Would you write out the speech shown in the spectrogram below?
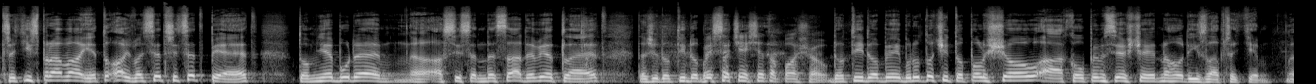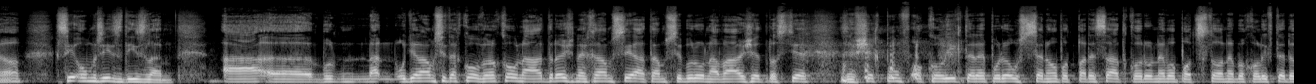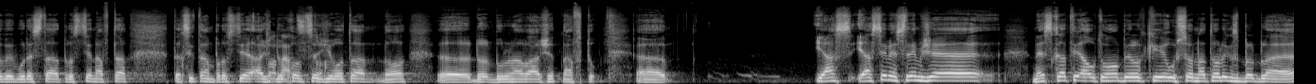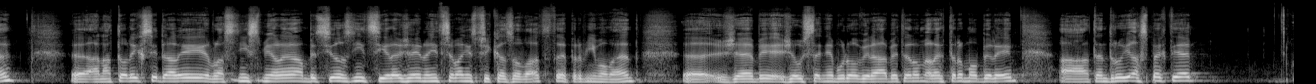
Třetí zpráva, je to až 2035, to mě bude eh, asi 79 let, takže do té doby... Budeš točit ještě Topol Show. Do té doby budu točit Topol Show a koupím si ještě jednoho dýzla předtím. Jo? Chci umřít s dýzlem. A uh, na, udělám si takovou velkou nádrž, nechám si a tam si budu navážet prostě ze všech pum v okolí, které půjdou s cenou pod 50 korun nebo pod 100, nebo kolik v té době bude stát prostě nafta, tak si tam prostě až do konce 100. života no, uh, do, budu navážet naftu. Uh, já, já si myslím, že dneska ty automobilky už jsou natolik zblblé eh, a natolik si dali vlastní smělé ambiciozní cíle, že jim není třeba nic přikazovat, to je první moment, eh, že, by, že už stejně budou vyrábět jenom elektromobily. A ten druhý aspekt je,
